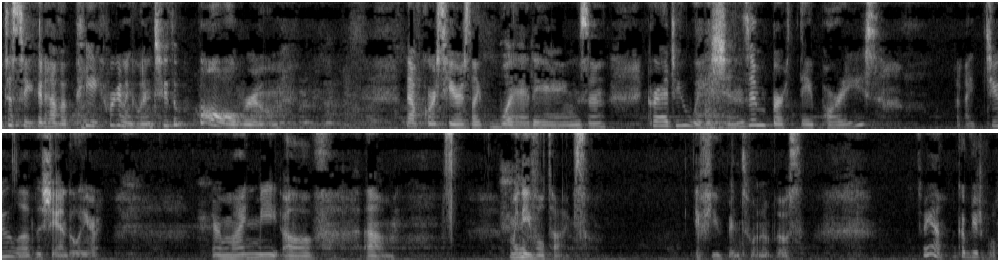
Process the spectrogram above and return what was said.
Just so you can have a peek, we're gonna go into the ballroom. Now, of course, here's like weddings and graduations and birthday parties. But I do love the chandelier. They remind me of um, medieval times, if you've been to one of those. So yeah, look how beautiful.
